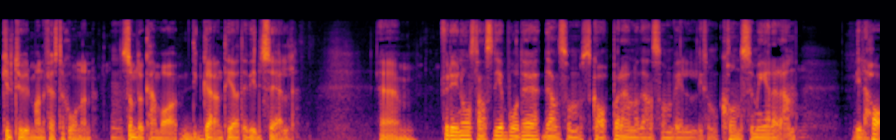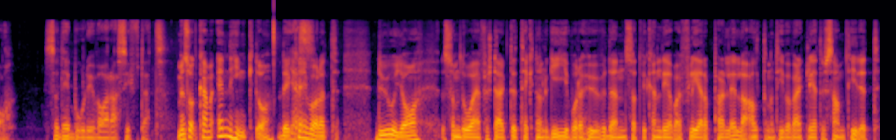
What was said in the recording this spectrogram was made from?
Kulturmanifestationen. Som då kan vara garanterat är visuell. Ehm, För det är någonstans det både den som skapar den och den som vill liksom konsumera den vill ha. Så det borde ju vara syftet. Men så kan en hink då, det yes. kan ju vara att du och jag som då är förstärkte teknologi i våra huvuden så att vi kan leva i flera parallella alternativa verkligheter samtidigt.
